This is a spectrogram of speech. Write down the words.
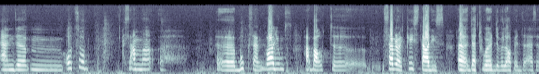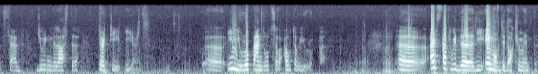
and um, also some uh, uh, books and volumes about uh, several case studies that were developed, as I've said, during the last 30 years in Europe and also out of Europe. I'll start with the, the, aim of the document.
